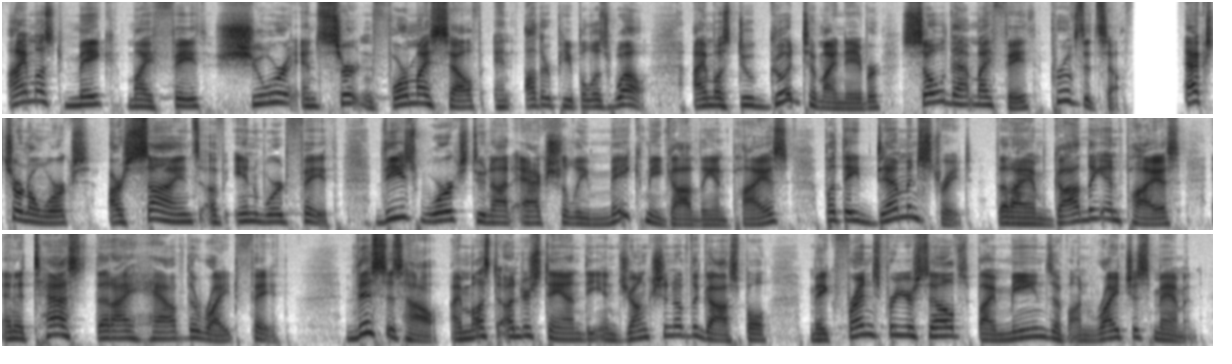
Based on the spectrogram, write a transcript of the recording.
I must make my faith sure and certain for myself and other people as well. I must do good to my neighbor so that my faith proves itself. External works are signs of inward faith. These works do not actually make me godly and pious, but they demonstrate that I am godly and pious and attest that I have the right faith. This is how I must understand the injunction of the gospel make friends for yourselves by means of unrighteous mammon.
